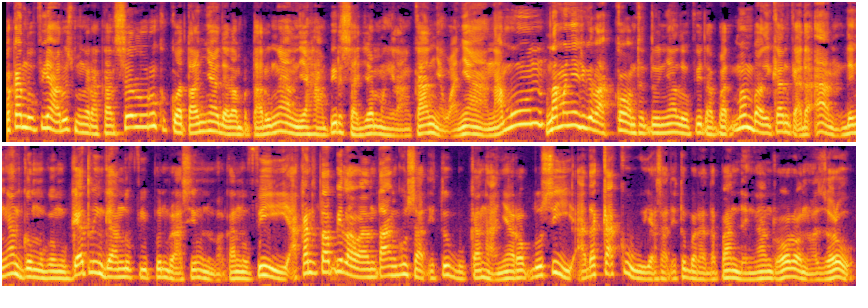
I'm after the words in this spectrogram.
Bahkan Luffy harus mengerahkan seluruh kekuatannya dalam pertarungan yang hampir saja menghilangkan nyawanya. Namun, namanya juga lakon tentunya Luffy dapat membalikan keadaan. Dengan gomu-gomu Gatling Gun, Luffy pun berhasil menemukan Luffy. Akan tetapi lawan tangguh saat itu bukan hanya Rob Lucy, ada Kaku yang saat itu berhadapan dengan Roron Zoro.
